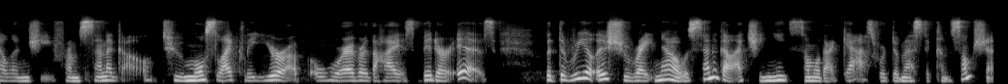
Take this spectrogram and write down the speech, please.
LNG from Senegal to most likely Europe or wherever the highest bidder is. But the real issue right now is Senegal actually needs some of that gas for domestic consumption.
